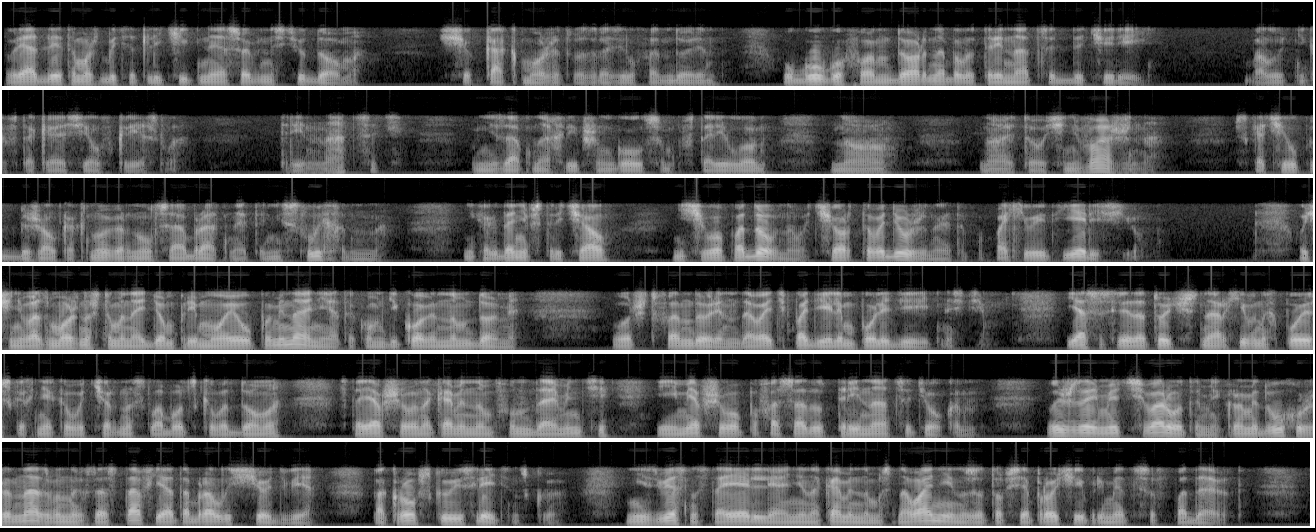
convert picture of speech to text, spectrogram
Вряд ли это может быть отличительной особенностью дома. «Еще как может», — возразил Фандорин. «У Гугу фон Дорна было тринадцать дочерей». Болотников так и осел в кресло. «Тринадцать?» — внезапно охрипшим голосом повторил он. «Но... но это очень важно». Вскочил, подбежал к окну, вернулся обратно. «Это неслыханно. Никогда не встречал ничего подобного. Чертова дюжина. Это попахивает ересью». Очень возможно, что мы найдем прямое упоминание о таком диковинном доме. Вот что, Фандорин, давайте поделим поле деятельности. Я сосредоточусь на архивных поисках некого чернослободского дома, стоявшего на каменном фундаменте и имевшего по фасаду 13 окон. Вы же займетесь воротами. Кроме двух уже названных застав, я отобрал еще две — Покровскую и Сретенскую. Неизвестно, стояли ли они на каменном основании, но зато все прочие приметы совпадают.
